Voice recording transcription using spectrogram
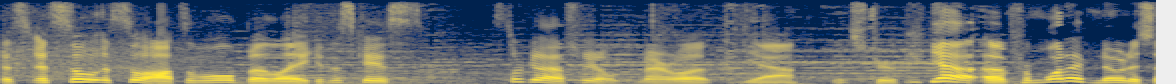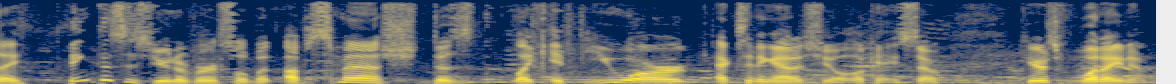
It's it's still it's still optimal, but like in this case, still got a shield no matter what. Yeah, it's true. Yeah, uh, from what I've noticed, I think this is universal, but up smash does like if you are exiting out of shield. Okay, so here's what I know.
